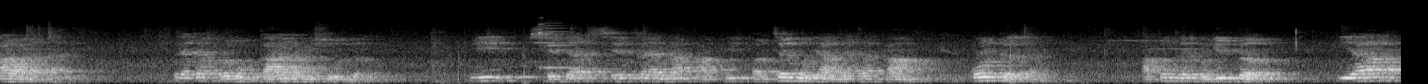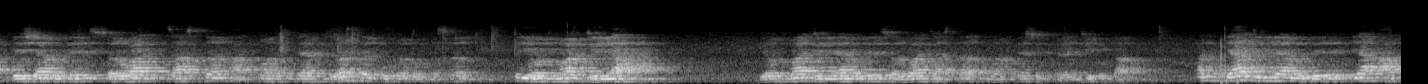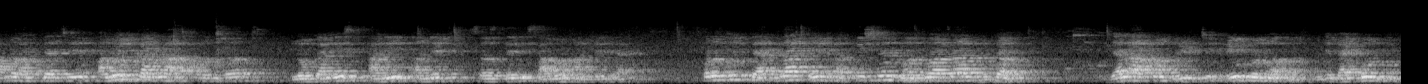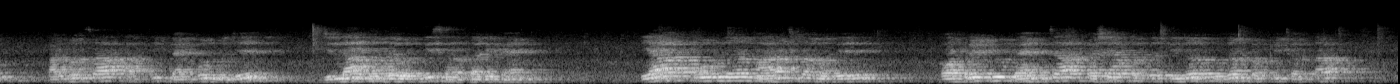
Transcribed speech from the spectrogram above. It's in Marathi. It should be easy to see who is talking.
Speaker 1: का वाढत आहे. तर याचं प्रमुख कारण आम्ही शोधलं. की शेत्या शेतकऱ्यांना आर्थिक अडचणीमध्ये आणण्याचं काम कोण करत आहे? आपण जर बघितलं की या देशामध्ये सर्वात जास्त आत्महत्याग्रस्त जर कुठं होत असेल तर यवतमाळ जिल्हा. यवतमाळ जिल्ह्यामध्ये सर्वात जास्त आत्महत्या शेतकऱ्यांची होतात. आणि त्या जिल्ह्यामध्ये या आत्महत्याचे अनेक कारणं आजपर्यंत लोकांनी आणि अनेक संस्थेनी सामोर आणलेले आहेत परंतु त्यातला एक अतिशय महत्त्वाचा घटक ज्याला आपण ब्रीडची ब्रीड म्हणू आपण म्हणजे बॅकबोन फार्मरचा आर्थिक बॅकबोन म्हणजे जिल्हा मध्यवर्ती सहकारी बँक. या पूर्ण महाराष्ट्रामध्ये कॉपरेटिव्ह बँकचा कशा पद्धतीनं उदरपट्टी करता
